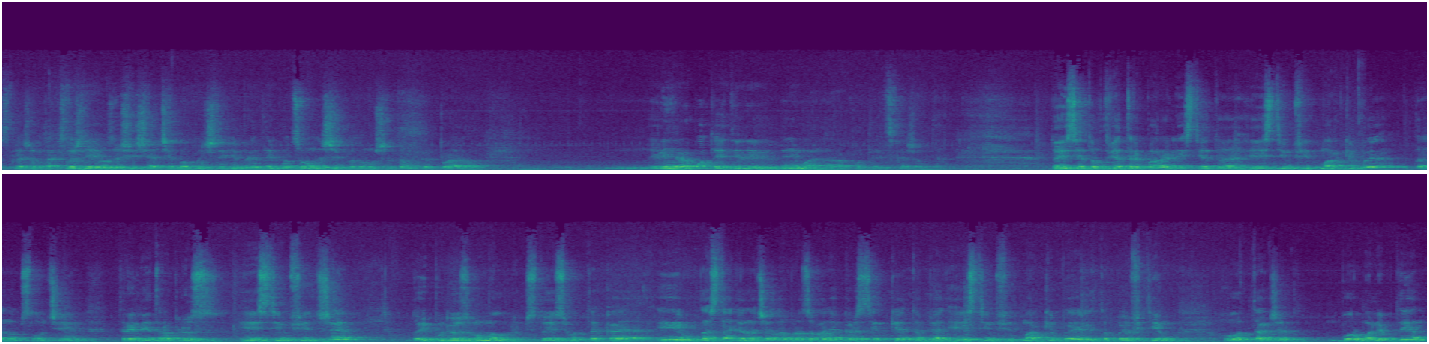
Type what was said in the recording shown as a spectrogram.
скажем так, сложнее его защищать, чем обычный гибридный подсолнечник, потому что там, как правило, или не работает, или минимально работает, скажем так. То есть это 2-3 пары листья, это Естим Фит марки Б в данном случае, 3 литра плюс Естим Фит G, ну и плюс Гумалюкс. То есть вот такая. И на стадии начала образования корзинки это опять Естим Фит марки Б, или это БФТИМ. Вот, также Бормолибден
